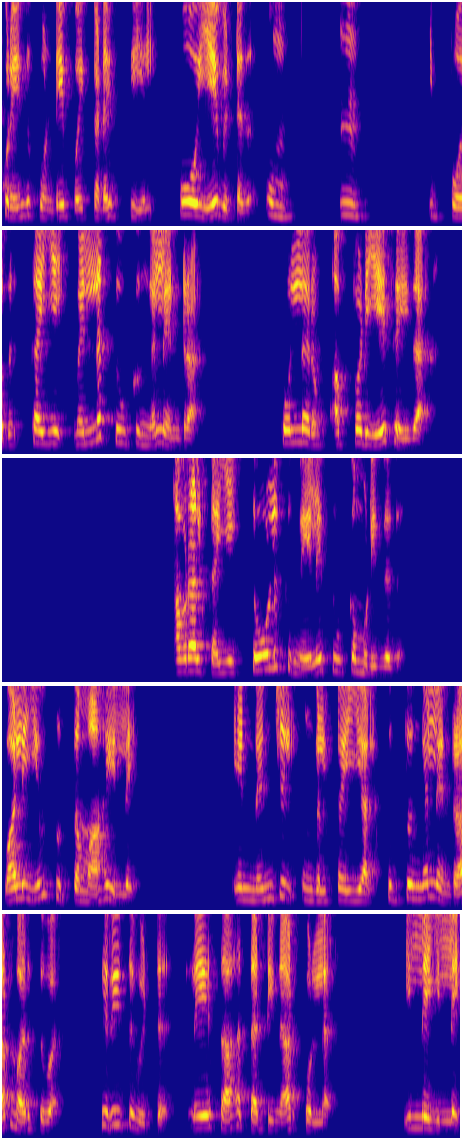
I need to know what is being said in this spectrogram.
குறைந்து கொண்டே போய் கடைசியில் போயே விட்டது. உம் உம். இப்போது கையை மெல்ல தூக்குங்கள் என்றார். கொல்லரும் அப்படியே செய்தார். அவரால் கையை தோளுக்கு மேலே தூக்க முடிந்தது. வலியும் சுத்தமாக இல்லை. என் நெஞ்சில் உங்கள் கையால் குத்துங்கள் என்றார் மருத்துவர். சிரித்துவிட்டு லேசாக தட்டினார் கொல்லர். இல்லை இல்லை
